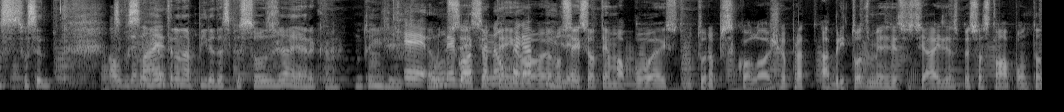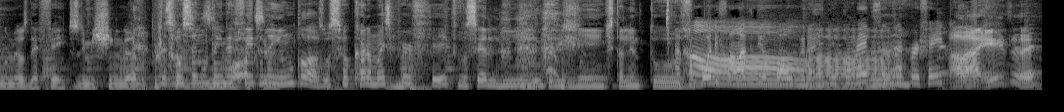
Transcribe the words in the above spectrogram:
se você, se você demais, entra né? na pilha das pessoas, já era, cara. Não tem jeito. É, eu o negócio é não tenho, pegar pilha. Eu não sei se eu tenho uma boa estrutura psicológica para abrir todas as minhas redes sociais e as pessoas estão apontando meus defeitos e me xingando por Mas todos você não tem defeito né? nenhum, Klaus. Você é o cara mais perfeito. Você é lindo, inteligente, talentoso. Acabou oh. de falar que tem um pau grande. Como é que você não é perfeito? Ah lá, isso é.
